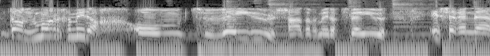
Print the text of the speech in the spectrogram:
Dan morgenmiddag om twee uur, zaterdagmiddag twee uur, is er een, eh,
